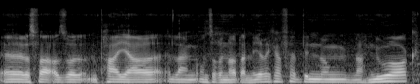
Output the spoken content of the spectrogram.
Äh, das war also ein paar Jahre lang unsere Nordamerika-Verbindung nach Newark.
